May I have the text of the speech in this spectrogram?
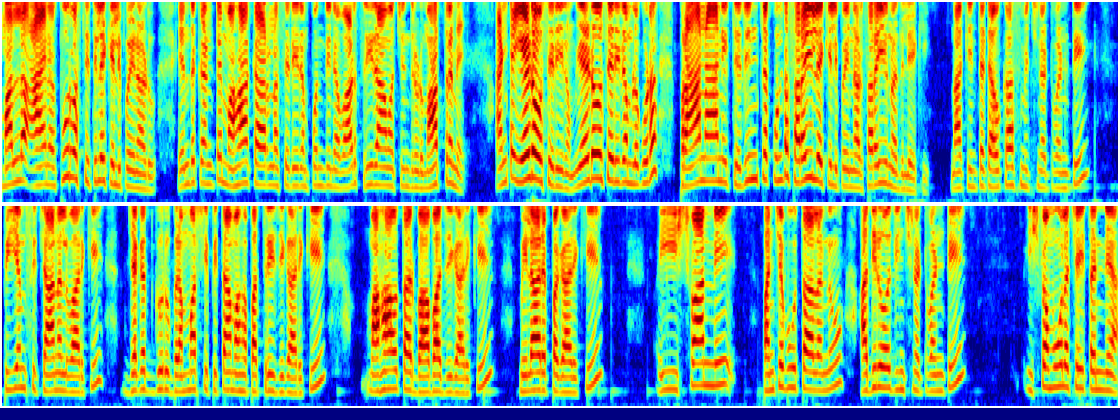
మళ్ళా ఆయన పూర్వస్థితిలోకి వెళ్ళిపోయినాడు. ఎందుకంటే మహాకారణ శరీరం పొందినవాడు శ్రీరామచంద్రుడు మాత్రమే. అంటే ఏడవ శరీరం. ఏడవ శరీరంలో కూడా ప్రాణాన్ని త్యజించకుండా సరయులోకి వెళ్ళిపోయినాడు సరయు నదిలోకి. నాకు ఇంతటి అవకాశం ఇచ్చినటువంటి పిఎంసి ఛానల్ వారికి జగద్గురు బ్రహ్మర్షి పితామహ పత్రిజీ గారికి మహావతార్ బాబాజీ గారికి మిలారెప్ప గారికి ఈ విశ్వాన్ని పంచభూతాలను అధిరోధించినటువంటి విశ్వమూల చైతన్య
